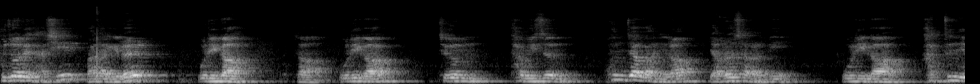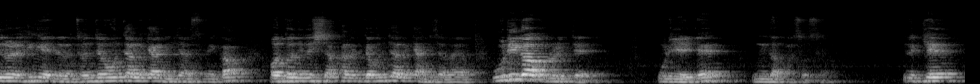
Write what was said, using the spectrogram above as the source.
9절에 다시 말하기를 우리가 자, 우리가 지금 다윗은 혼자가 아니라 여러 사람이 우리가 같은 일을 행해야 되는 전쟁 혼자 하는 게 아니지 않습니까? 어떤 일을 시작하는 때 혼자 하는 게 아니잖아요. 우리가 부를 때 우리에게 응답하소서. 이렇게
